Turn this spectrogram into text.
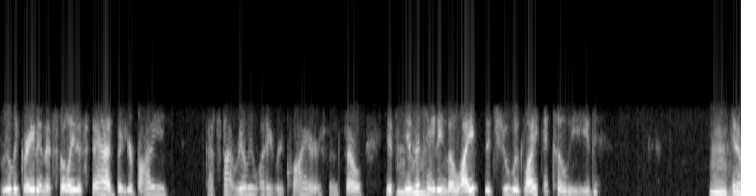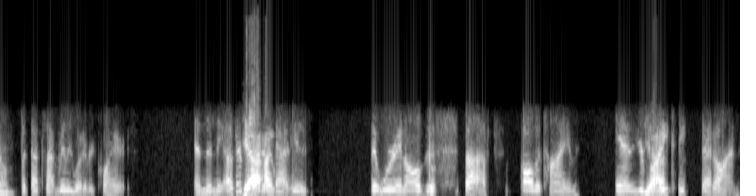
really great and it's the latest fad, but your body that's not really what it requires. And so it's mm-hmm. imitating the life that you would like it to lead. Mm-hmm. You know, but that's not really what it requires. And then the other yeah, part of I, that is that we're in all this stuff all the time and your yeah. body takes that on.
